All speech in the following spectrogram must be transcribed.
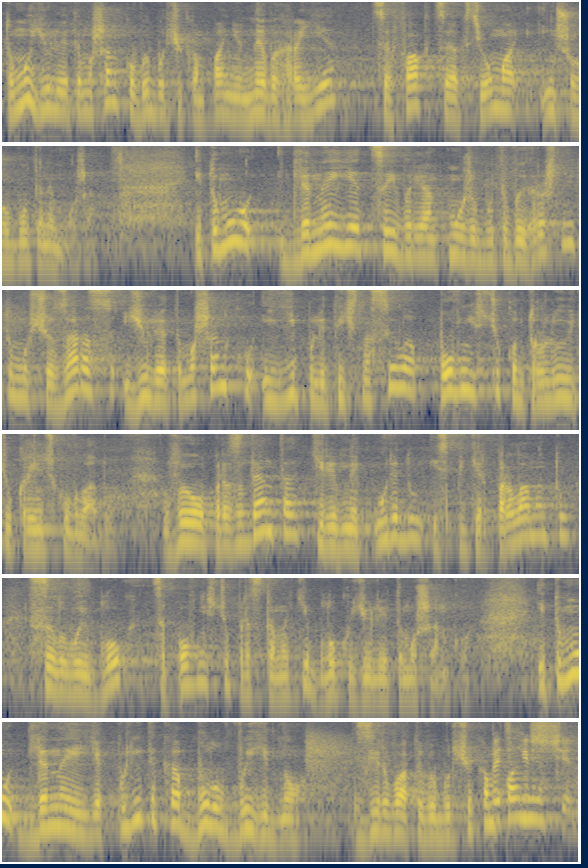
Тому Юлія Тимошенко виборчу кампанію не виграє. Це факт, це аксіома, іншого бути не може. І тому для неї цей варіант може бути виграшний, тому що зараз Юлія Тимошенко і її політична сила повністю контролюють українську владу. ВО президента, керівник уряду і спікер парламенту, силовий блок це повністю представники блоку Юлії Тимошенко. І тому для неї, як політика, було б вигідно зірвати виборчу кампанію. Батьківщини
